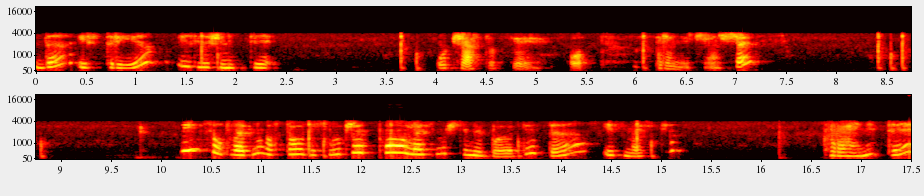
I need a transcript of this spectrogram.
да изтрия излишните участъци от страничен 6 и съответно в този случай по-лесно ще ми бъде да изместя крайните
